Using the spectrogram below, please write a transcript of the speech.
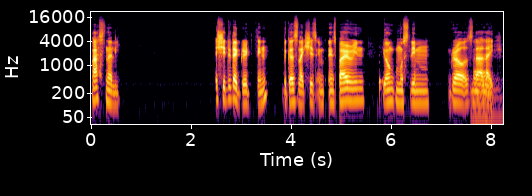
personally she did a great thing because like she's in- inspiring young muslim girls that like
